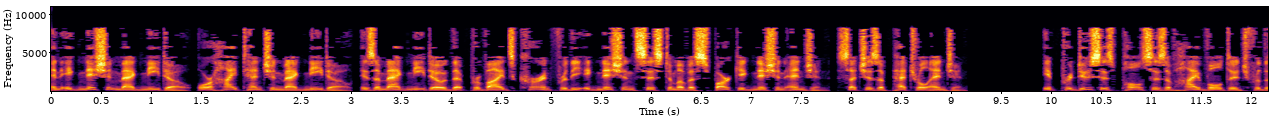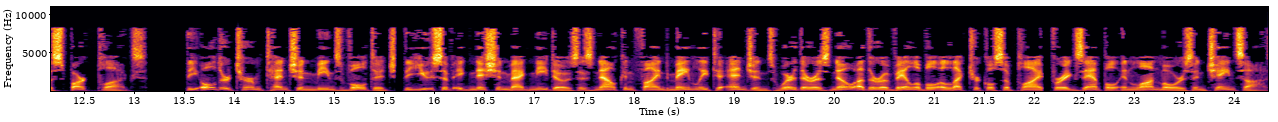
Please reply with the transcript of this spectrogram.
An ignition magneto, or high-tension magneto, is a magneto that provides current for the ignition system of a spark ignition engine, such as a petrol engine. It produces pulses of high voltage for the spark plugs. The older term tension means voltage. The use of ignition magnetos is now confined mainly to engines where there is no other available electrical supply, for example in lawnmowers and chainsaws.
